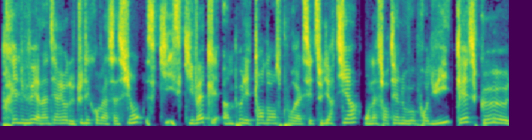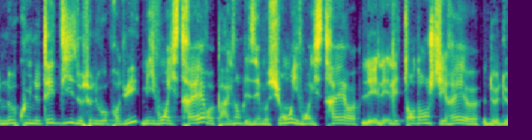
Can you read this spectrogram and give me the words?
prélever à l'intérieur de toutes les conversations ce qui, ce qui va être un peu les tendances pour elle, c'est de se dire tiens, on a sorti un nouveau produit, qu'est-ce que nos communautés disent de ce nouveau produit? Mais ils vont extraire, par exemple, les émotions, ils vont extraire les, tendances, je dirais, euh, de,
